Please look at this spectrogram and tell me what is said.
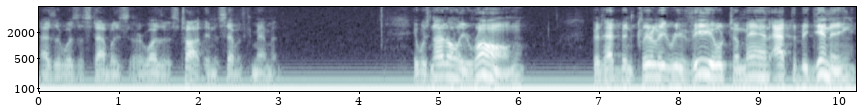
as it was established or was was taught in the seventh commandment. It was not only wrong, but had been clearly revealed to man at the beginning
